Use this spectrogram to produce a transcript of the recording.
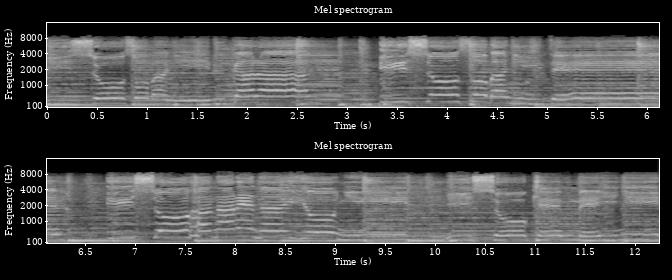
一生そばにいるから生そばにいて一生離れないように一生懸命に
